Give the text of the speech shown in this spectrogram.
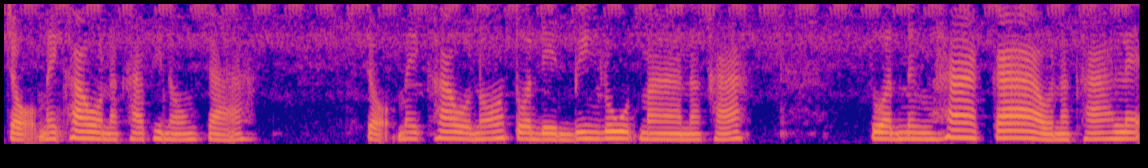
เจาะไม่เข้านะคะ พี่น้องจ๋าเจาะไม่เข้าเนาะตัวเด่นวิ่งรูดมานะคะ ส่วน 159 นะคะและ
